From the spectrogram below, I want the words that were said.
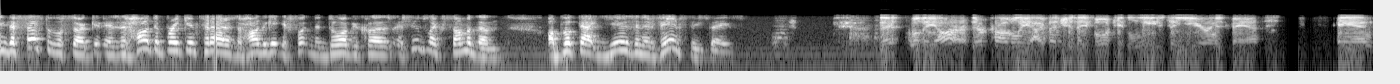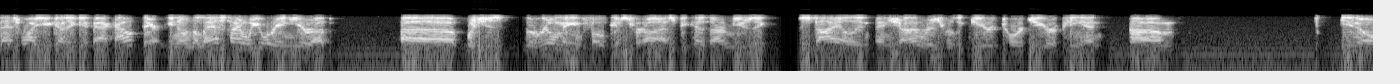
mean, the festival circuit is it hard to break into that? Is it hard to get your foot in the door? Because it seems like some of them are booked out years in advance these days. That, well, they are. They're probably. I bet you they book at least a year in advance, and that's why you got to get back out there. You know, the last time we were in Europe, uh, which is the real main focus for us because our music style and, and genre is really geared towards European. Um, you know,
